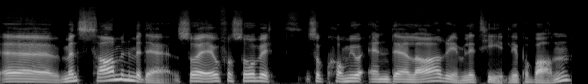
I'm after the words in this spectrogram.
Eh, men sammen med det, så er jo for så vidt Så kom jo NDLA rimelig tidlig på banen.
